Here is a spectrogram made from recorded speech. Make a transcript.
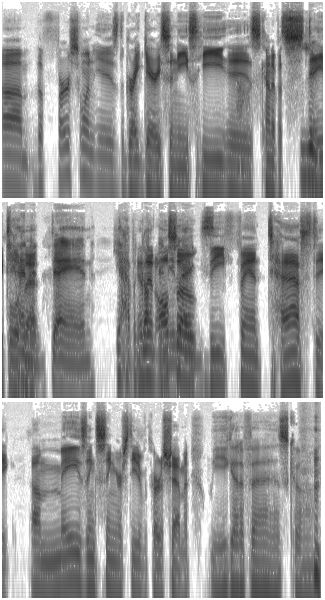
Um, the first one is the great Gary Sinise. He is kind of a staple of that. Lieutenant Dan. You haven't And got then also legs. the fantastic, amazing singer Steven Curtis Chapman. We got a fast car.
